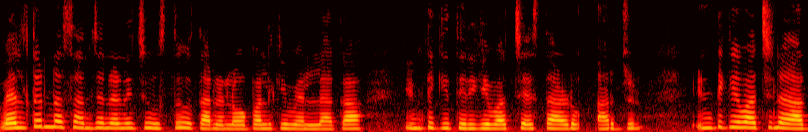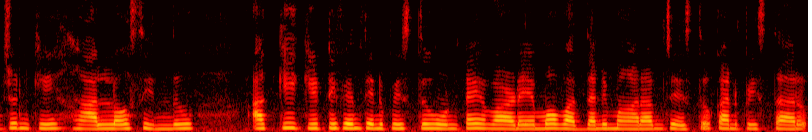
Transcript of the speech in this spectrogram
వెళ్తున్న సంజనని చూస్తూ తన లోపలికి వెళ్ళాక ఇంటికి తిరిగి వచ్చేస్తాడు అర్జున్. ఇంటికి వచ్చిన అర్జున్కి హాల్లో సింధు అక్కీకి టిఫిన్ తినిపిస్తూ ఉంటే వాడేమో వద్దని మారం చేస్తూ కనిపిస్తారు.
